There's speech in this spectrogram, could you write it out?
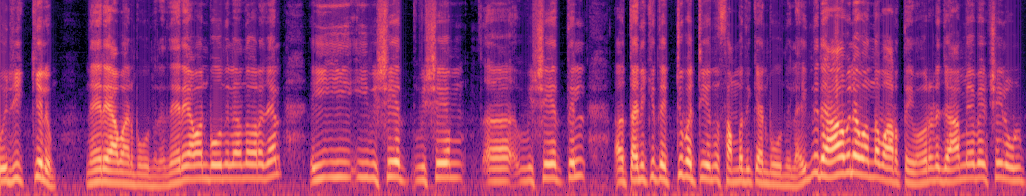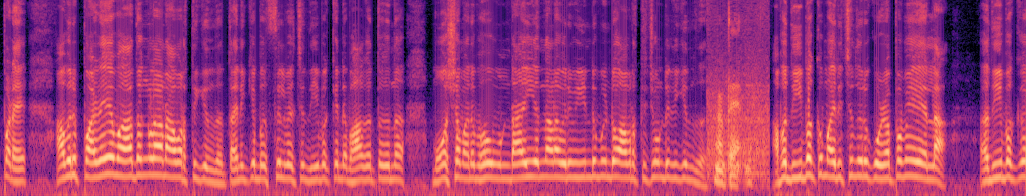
ഒരിക്കലും നേരെയാവാൻ പോകുന്നില്ല. നേരെയാവാൻ പോകുന്നില്ല എന്ന് പറഞ്ഞാൽ ഈ ഈ ഈ വിഷയ വിഷയം വിഷയത്തിൽ തനിക്ക് തെറ്റുപറ്റിയെന്ന് സമ്മതിക്കാൻ പോകുന്നില്ല. ഇന്ന് രാവിലെ വന്ന വാർത്തയും അവരുടെ ജാമ്യാപേക്ഷയിൽ ഉൾപ്പെടെ അവർ പഴയ വാദങ്ങളാണ് ആവർത്തിക്കുന്നത്. തനിക്ക് ബസ്സിൽ വെച്ച് ദീപക്കിന്റെ ഭാഗത്ത് നിന്ന് മോശം അനുഭവം ഉണ്ടായി എന്നാണ് അവർ വീണ്ടും വീണ്ടും ആവർത്തിച്ചുകൊണ്ടിരിക്കുന്നത്. അപ്പോൾ ദീപക്ക് മരിച്ചതൊരു കുഴപ്പമേ അല്ല. ദീപക്ക് ദീപക്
